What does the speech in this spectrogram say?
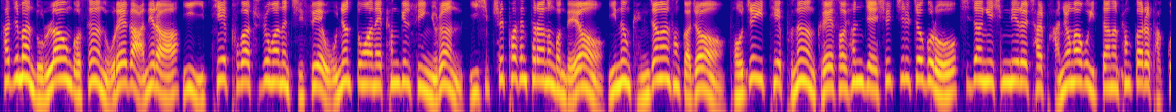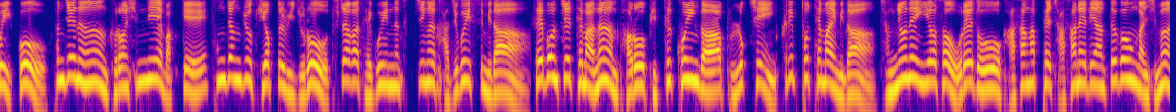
하지만 놀라운 것은 올해가 아니라 이 ETF가 추종하는 지수의 5년 동안의 평균 수익률은 27%라는 건데요. 이는 굉장한 성과죠. 버즈 ETF는 그래서 현재 실질적으로 시장의 심리를 잘 반영하고 있다는 평가를 받고 있고 현재는 그런 심리에 맞게 성장주 기업들 위주로 투자가 되고 있는 특징을 가지고 있습니다. 세 번째 테마는 바로 비트코인과 블록체인, 크립토 테마입니다. 작년에 이어서 올해도 가상화폐 자산에 대한 뜨거운 관심은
